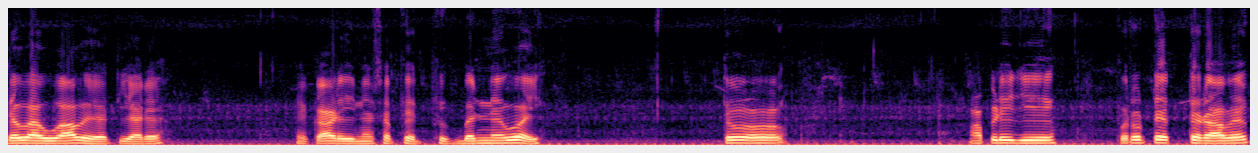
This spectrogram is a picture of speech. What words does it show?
દવાઓ આવે અત્યારે. કાળી ને સફેદ ફૂગ બંને હોય. તો આપણી જે પ્રોટેક્ટર આવે,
